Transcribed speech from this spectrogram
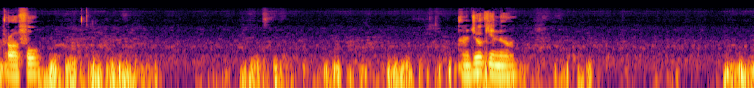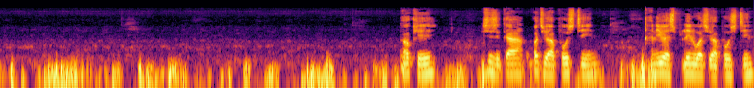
brofo. I'm joking, no. Okay, Mrs. Ika, what you are posting, can you explain what you are posting?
